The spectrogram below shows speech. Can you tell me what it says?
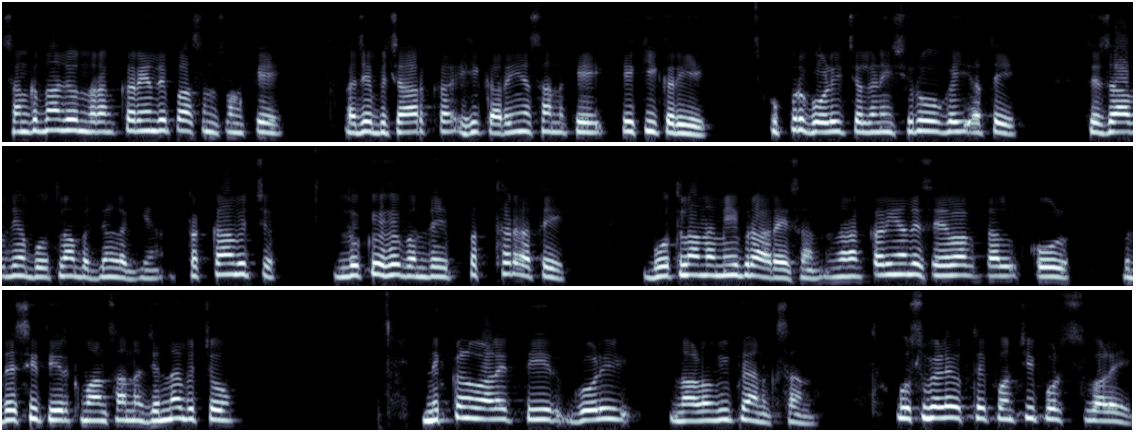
ਸੰਗਤਾਂ ਜੋ ਨਿਰੰਕਰੀਆਂ ਦੇ ਭਾਸ਼ਣ ਸੁਣ ਕੇ ਅਜੇ ਵਿਚਾਰ ਹੀ ਕਰ ਰਹੀਆਂ ਸਨ ਕਿ ਕਿ ਕੀ ਕਰੀਏ? ਉੱਪਰ ਗੋਲੀ ਚੱਲਣੀ ਸ਼ੁਰੂ ਹੋ ਗਈ ਅਤੇ ਤੇਜ਼ਾਬ ਦੀਆਂ ਬੋਤਲਾਂ ਵੱਜਣ ਲੱਗੀਆਂ। ਟਰੱਕਾਂ ਵਿੱਚ ਲੁਕੇ ਹੋਏ ਬੰਦੇ ਪੱਥਰ ਅਤੇ ਬੋਤਲਾਂ ਦਾ ਮੀਂਹ ਭਰਾ ਰਹੇ ਸਨ। ਨਿਰੰਕਾਰੀਆਂ ਦੇ ਸੇਵਕ ਦਲ ਕੋਲ ਵਿਦੇਸ਼ੀ ਤੀਰ ਕਮਾਨ ਸਨ, ਜਿਨ੍ਹਾਂ ਵਿੱਚੋਂ ਨਿਕਲਣ ਵਾਲੇ ਤੀਰ ਗੋਲੀ ਨਾਲੋਂ ਵੀ ਭਿਆਨਕ ਸਨ। ਉਸ ਵੇਲੇ ਉੱਥੇ ਪਹੁੰਚੀ ਪੁਲਿਸ ਵਾਲੇ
